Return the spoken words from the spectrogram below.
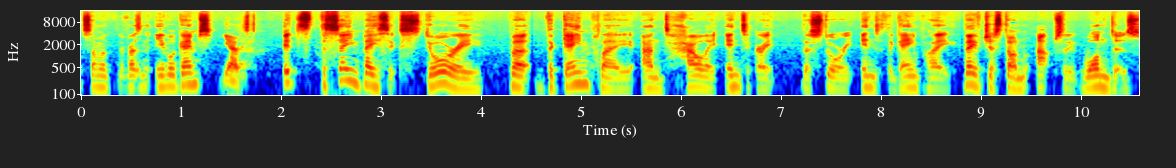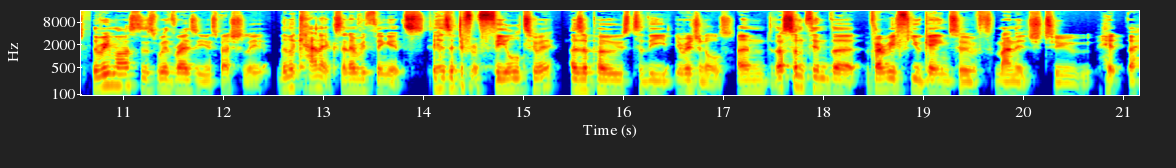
some of the Resident Evil games? yes. It's the same basic story, but the gameplay and how they integrate the story into the gameplay, they've just done absolute wonders. The remasters with Resi, especially the mechanics and everything, it's it has a different feel to it as opposed to the originals, and that's something that very few games have managed to hit the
